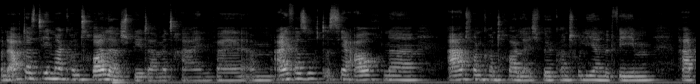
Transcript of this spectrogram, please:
Und auch das Thema Kontrolle spielt da mit rein, weil ähm, Eifersucht ist ja auch eine Art von Kontrolle. Ich will kontrollieren, mit wem hat,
